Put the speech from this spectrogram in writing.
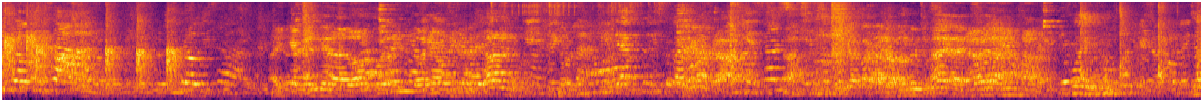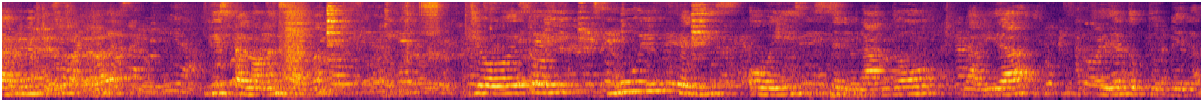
Improvisada. Improvisada. Hay que meter a Adolfo en la historia universal. Bueno, ya que me yo estoy muy feliz hoy celebrando la vida aquí del doctor Vela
